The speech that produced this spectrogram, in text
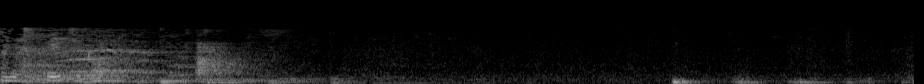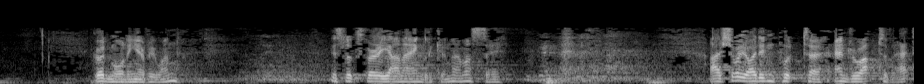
Thanks be to God. Good morning, everyone. This looks very un Anglican, I must say. I assure you I didn't put uh, Andrew up to that.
